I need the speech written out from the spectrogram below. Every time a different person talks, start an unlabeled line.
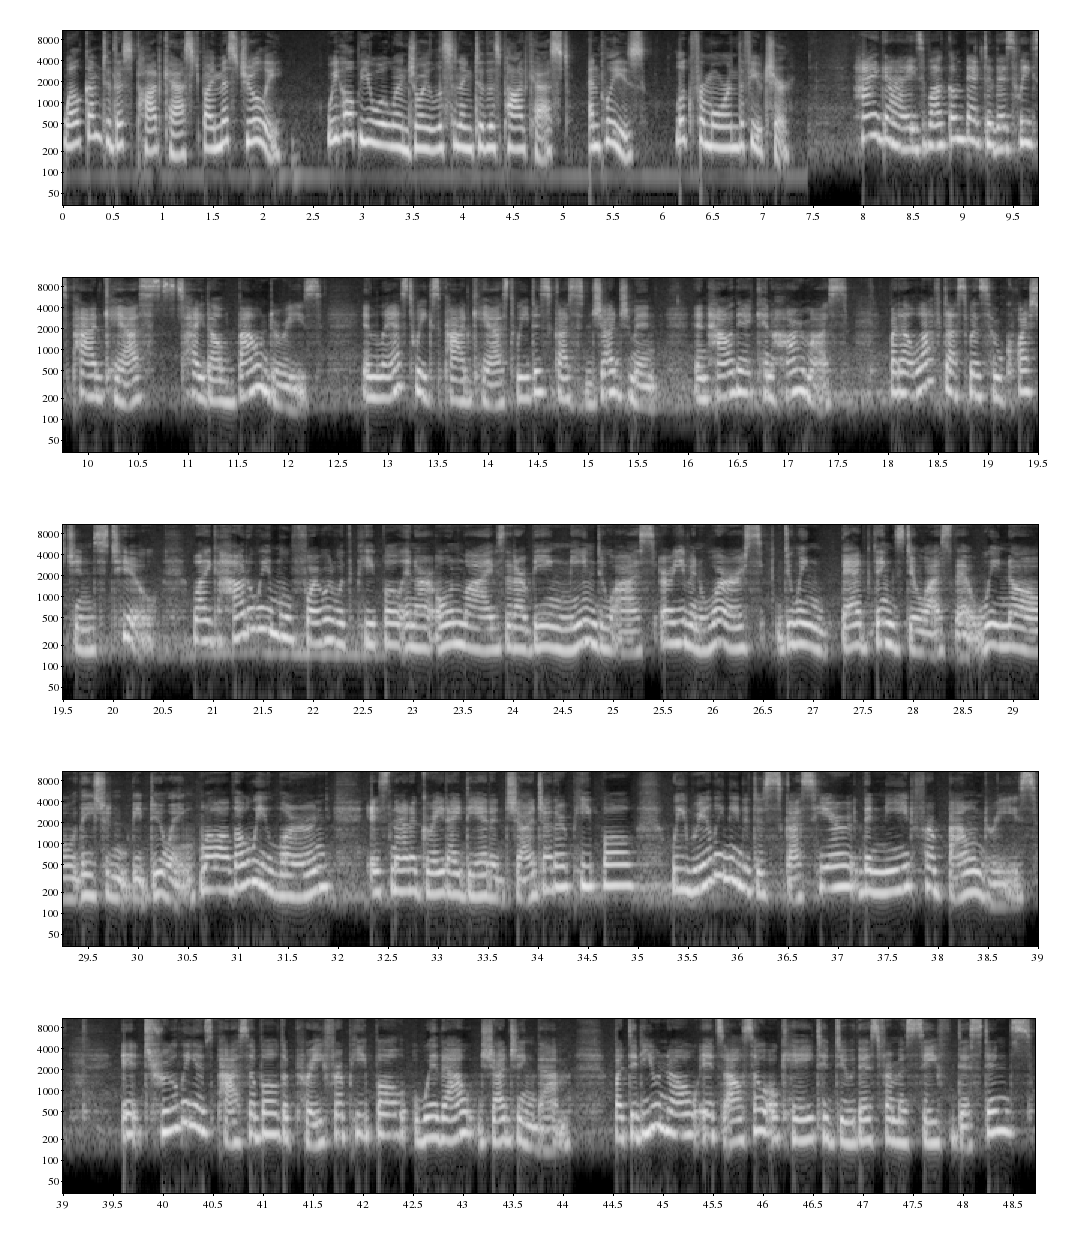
Welcome to this podcast by Miss Julie. We hope you will enjoy listening to this podcast, and please look for more in the future.
Hi, guys. Welcome back to this week's podcast titled Boundaries. In last week's podcast, we discussed judgment and how that can harm us, but it left us with some questions too. Like, how do we move forward with people in our own lives that are being mean to us, or even worse, doing bad things to us that we know they shouldn't be doing? Well, although we learned it's not a great idea to judge other people, we really need to discuss here the need for boundaries. It truly is possible to pray for people without judging them. But did you know it's also okay to do this from a safe distance?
